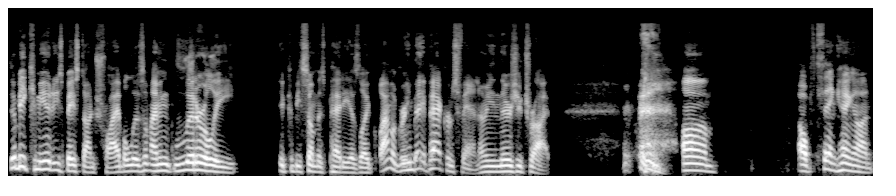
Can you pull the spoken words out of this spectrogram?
There'll be communities based on tribalism. I mean, literally, it could be something as petty as like, well, I'm a Green Bay Packers fan. I mean, there's your tribe. um, oh, thing, hang on.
